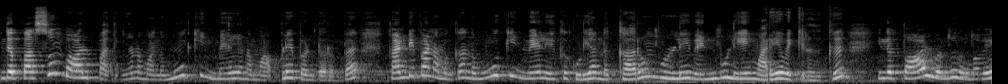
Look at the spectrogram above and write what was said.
இந்த பசும்பால் பார்த்தீங்கன்னா நம்ம அந்த மூக்கின் மேலே நம்ம அப்ளை பண்ணிட்டு வரப்ப கண்டிப்பாக நமக்கு அந்த மூக்கின் மேலே இருக்கக்கூடிய அந்த கரும்புள்ளி வெண்புள்ளியை மறைய வைக்கிறதுக்கு இந்த பால் வந்து ரொம்பவே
